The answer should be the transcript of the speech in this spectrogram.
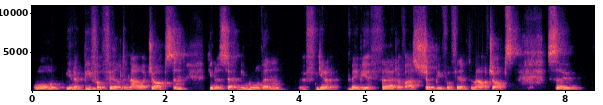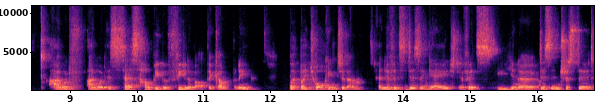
all, you know, be fulfilled in our jobs? And, you know, certainly more than, you know, maybe a third of us should be fulfilled in our jobs. So I would I would assess how people feel about the company, but by talking to them. And if it's disengaged, if it's you know disinterested,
